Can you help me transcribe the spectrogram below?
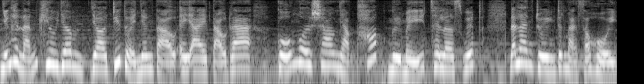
những hình ảnh khiêu dâm do trí tuệ nhân tạo AI tạo ra của ngôi sao nhạc pop người Mỹ Taylor Swift đã lan truyền trên mạng xã hội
